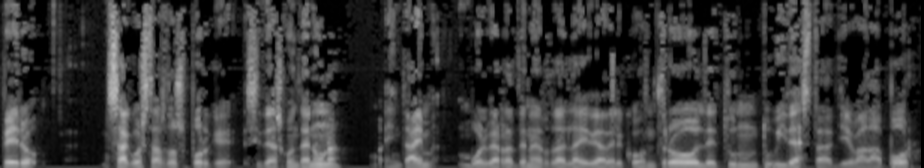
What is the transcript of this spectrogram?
Pero saco estas dos porque, si te das cuenta, en una, In Time, vuelve a retener la idea del control, de tu, tu vida está llevada por.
